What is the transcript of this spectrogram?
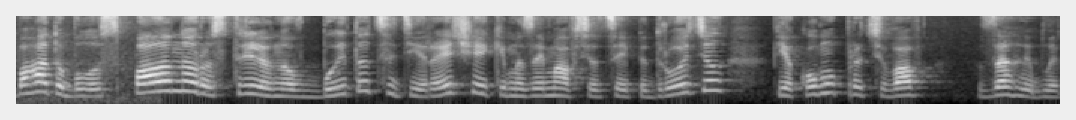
Багато було спалено, розстріляно, вбито. Це ті речі, якими займався цей підрозділ, в якому працював загиблий.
